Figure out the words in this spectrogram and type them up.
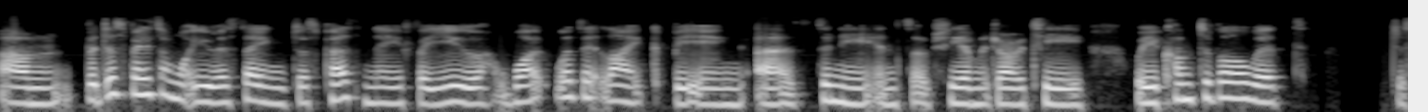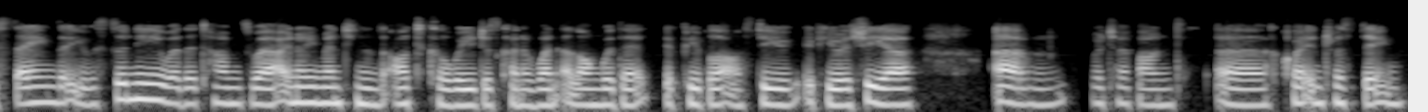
Um, but just based on what you were saying, just personally for you, what was it like being a Sunni in sort of Shia majority? Were you comfortable with just saying that you were Sunni? Were there times where I know you mentioned in the article where you just kind of went along with it if people asked you if you were Shia, um, which I found uh, quite interesting.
